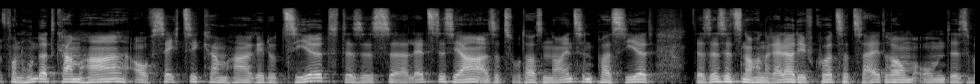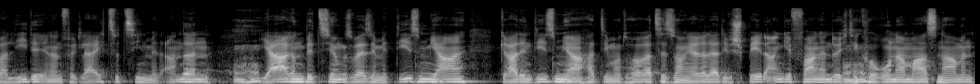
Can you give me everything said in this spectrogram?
von 100 kmh auf 60 kmh reduziert. Das ist äh, letztes Jahr, also 2019 passiert. Das ist jetzt noch ein relativ kurzer Zeitraum, um das valide in einen Vergleich zu ziehen mit anderen mhm. Jahren beziehungsweise mit diesem Jahr. Gerade in diesem Jahr hat die Motorradsaison ja relativ spät angefangen durch mhm. die Corona-Maßnahmen.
